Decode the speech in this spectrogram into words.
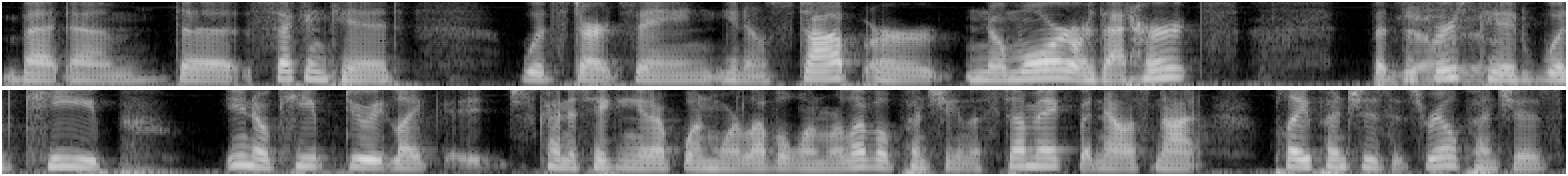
But um, the second kid would start saying, you know, stop or no more or that hurts. But the Yeah, first yeah. kid would keep, you know, keep doing like just kind of taking it up one more level, one more level, punching in the stomach. But now it's not play punches, it's real punches.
